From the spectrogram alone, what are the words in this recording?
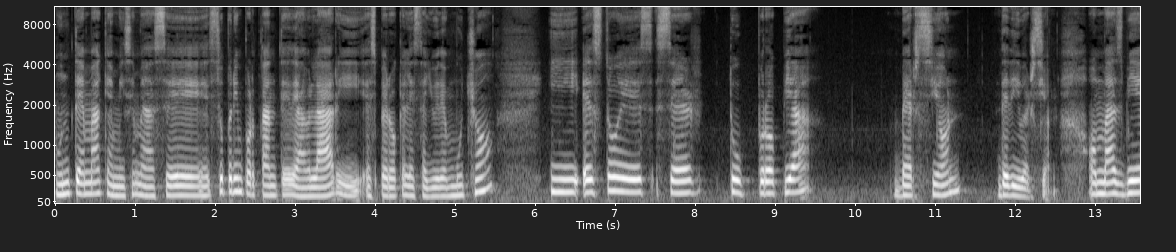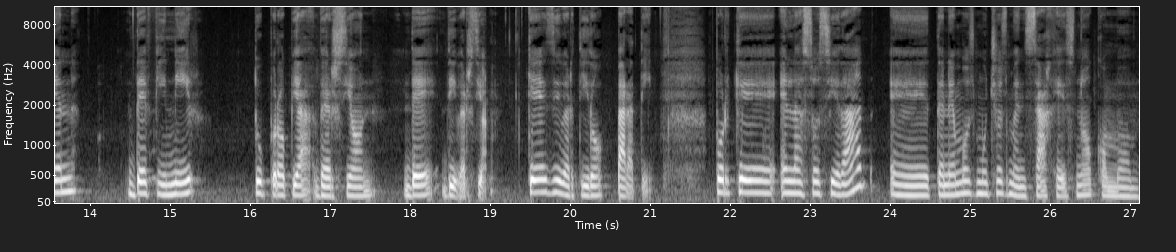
un tema que a mí se me hace súper importante de hablar y espero que les ayude mucho. Y esto es ser tu propia versión de diversión, o más bien definir tu propia versión de diversión. ¿Qué es divertido para ti? Porque en la sociedad eh, tenemos muchos mensajes, ¿no? Como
